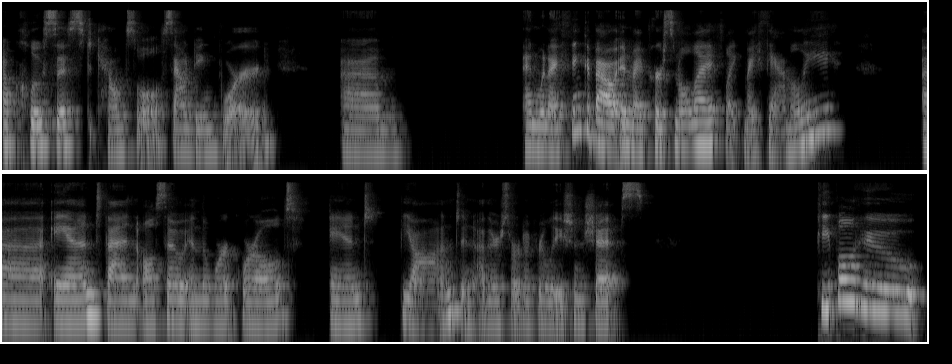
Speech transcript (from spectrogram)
a closest counsel sounding board. Um, and when I think about in my personal life, like my family, uh, and then also in the work world and beyond in other sort of relationships, people who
